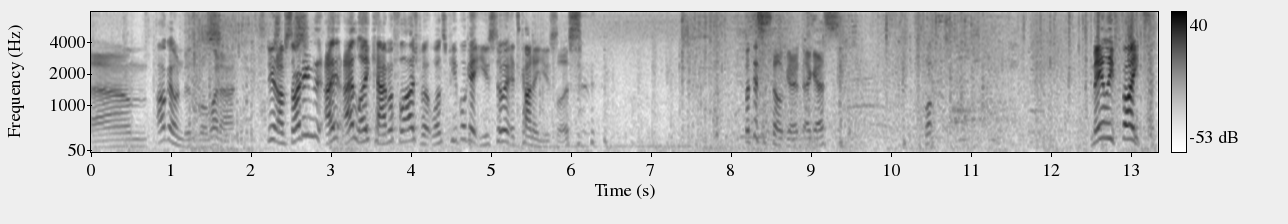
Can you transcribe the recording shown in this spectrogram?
Um, I'll go invisible, why not? Dude, I'm starting to, I, I like camouflage, but once people get used to it, it's kind of useless. but this is still good, I guess. Whoa. Melee fight!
